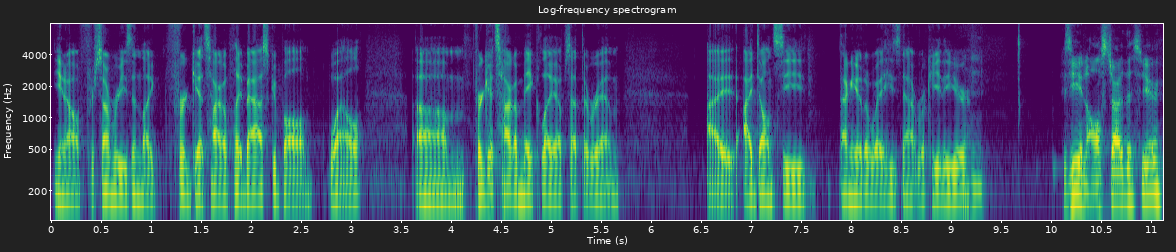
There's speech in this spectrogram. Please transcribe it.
you know for some reason like forgets how to play basketball well, um, forgets how to make layups at the rim. I I don't see any other way he's not rookie of the year. Mm-hmm. Is he an all star this year?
